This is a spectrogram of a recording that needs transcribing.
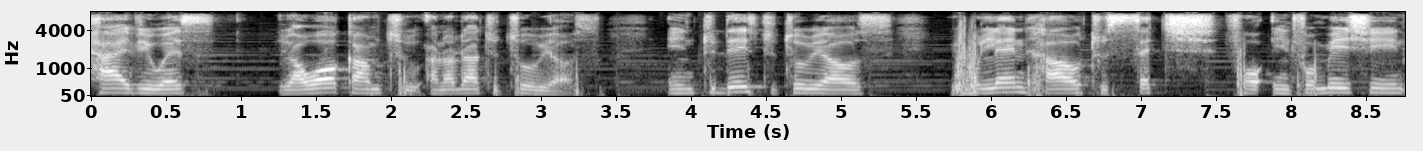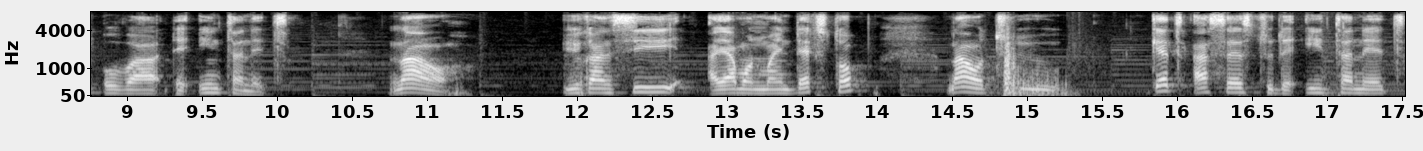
Hi viewers, you are welcome to another tutorials. In today's tutorials, you will learn how to search for information over the internet. Now, you can see I am on my desktop. Now to get access to the internet,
